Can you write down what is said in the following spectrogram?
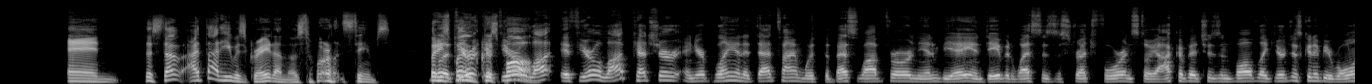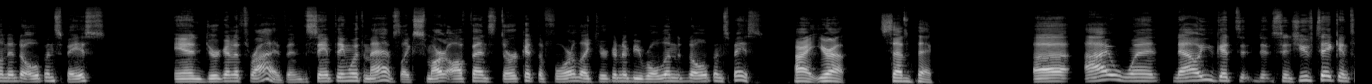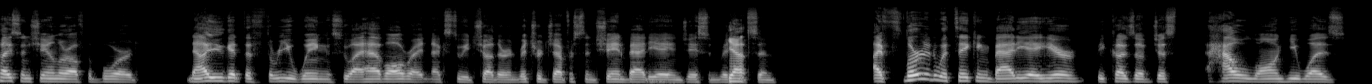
And the stuff I thought he was great on those New Orleans teams, but Well, he's if playing you're, Chris if Paul. A lob, if you're a lob catcher and you're playing at that time with the best lob thrower in the NBA and David West is the stretch four and Stojakovic is involved, like you're just going to be rolling into open space and you're going to thrive. And the same thing with Mavs, like smart offense, Dirk at the four, like you're going to be rolling into open space. All right, you're up. Seven pick. Uh, I went. Now you get to since you've taken Tyson Chandler off the board. Now you get the three wings who I have all right next to each other, and Richard Jefferson, Shane Battier, and Jason Richardson. I flirted with taking Battier here because of just how long he was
